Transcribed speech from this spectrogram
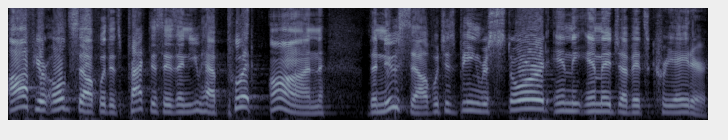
off your old self with its practices and you have put on the new self, which is being restored in the image of its creator.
